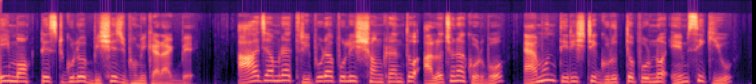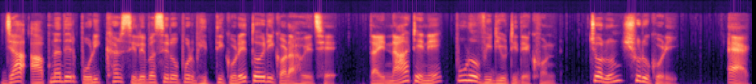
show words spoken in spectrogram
এই মক টেস্টগুলো বিশেষ ভূমিকা রাখবে। আজ আমরা ত্রিপুরা পুলিশ সংক্রান্ত আলোচনা করব এমন তিরিশটি গুরুত্বপূর্ণ এমসিকিউ যা আপনাদের পরীক্ষার সিলেবাসের ওপর ভিত্তি করে তৈরি করা হয়েছে। তাই না টেনে পুরো ভিডিওটি দেখুন। চলুন শুরু করি। এক,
